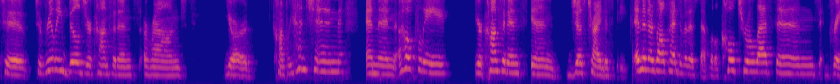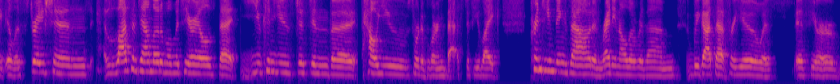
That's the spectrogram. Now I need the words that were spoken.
to to really build your confidence around your comprehension and then hopefully your confidence in just trying to speak. And then there's all kinds of other stuff, little cultural lessons, great illustrations, lots of downloadable materials that you can use just in the how you sort of learn best. If you like printing things out and writing all over them, we got that for you if if you're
